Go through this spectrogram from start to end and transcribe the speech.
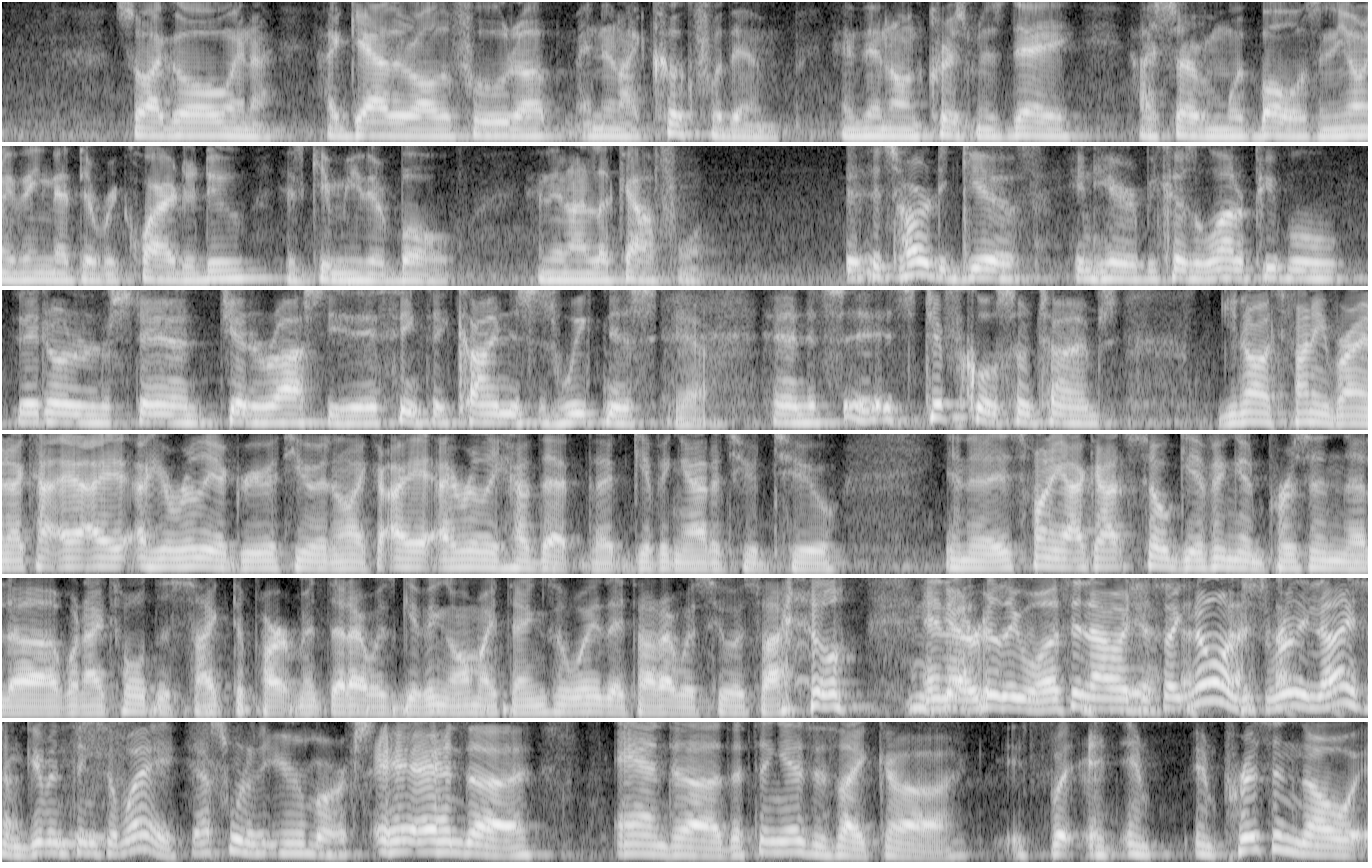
So I go and I, I gather all the food up and then I cook for them. And then on Christmas Day, I serve them with bowls. And the only thing that they're required to do is give me their bowl. And then I look out for them. It's hard to give in here because a lot of people they don't understand generosity. They think that kindness is weakness, Yeah. and it's it's difficult sometimes. You know, it's funny, Brian. I, I, I really agree with you, and like I, I really have that, that giving attitude too. And uh, it's funny, I got so giving in prison that uh, when I told the psych department that I was giving all my things away, they thought I was suicidal, and I really wasn't. I was just like, no, I'm just really nice. I'm giving things away. That's one of the earmarks. And uh, and uh, the thing is, is like, uh, it, but in, in, prison though,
